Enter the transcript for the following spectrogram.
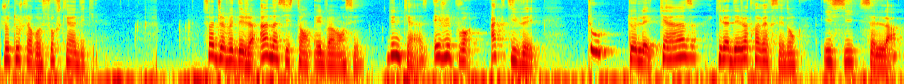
je touche la ressource qui est indiquée. Soit j'avais déjà un assistant et il va avancer d'une case et je vais pouvoir activer toutes les cases qu'il a déjà traversées. Donc ici celle-là,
